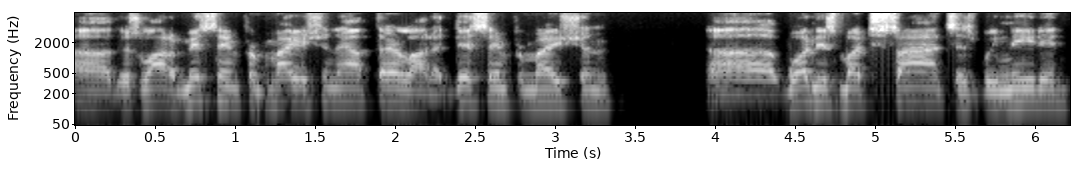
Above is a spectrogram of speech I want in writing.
Uh, there's a lot of misinformation out there, a lot of disinformation. Uh, wasn't as much science as we needed,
